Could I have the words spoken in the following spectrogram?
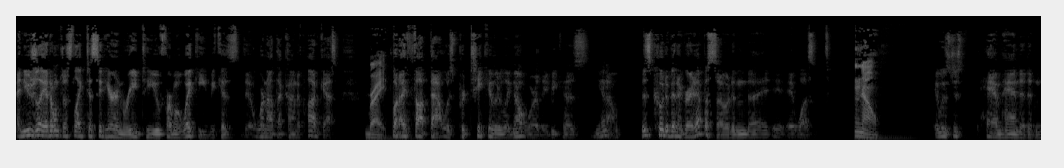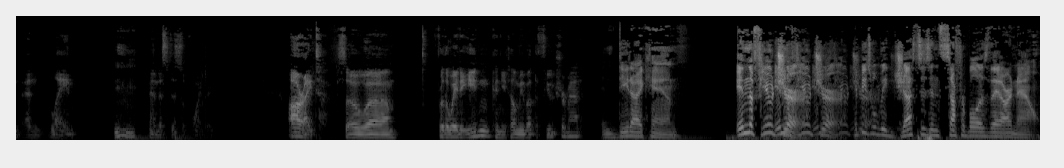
And usually, I don't just like to sit here and read to you from a wiki because we're not that kind of podcast. Right. But I thought that was particularly noteworthy because you know this could have been a great episode, and uh, it, it wasn't. No. It was just ham-handed and, and lame, Mhm. and it's disappointing. All right, so um, for the way to Eden, can you tell me about the future, Matt? Indeed, I can. In the future, In the future. hippies will be just as insufferable as they are now.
